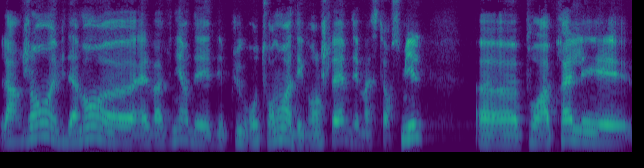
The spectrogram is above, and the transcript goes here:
l'argent, évidemment, elle va venir des, plus gros tournois, des grands chelems, des Masters 1000, pour après les,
